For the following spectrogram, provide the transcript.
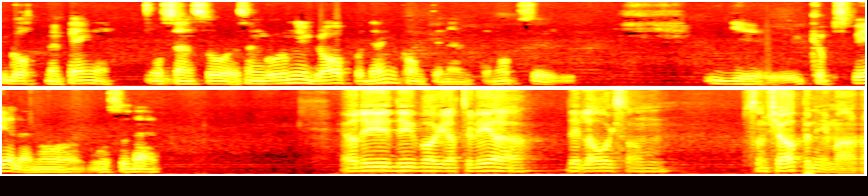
gott med pengar. Och sen, så, sen går de ju bra på den kontinenten också i, i kuppspelen och, och sådär. Ja, det är ju det är bara att gratulera det lag som, som köper Neymar.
